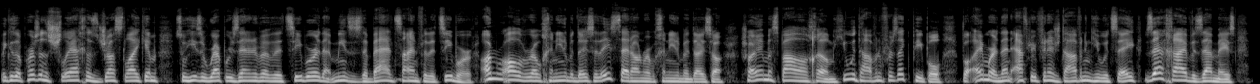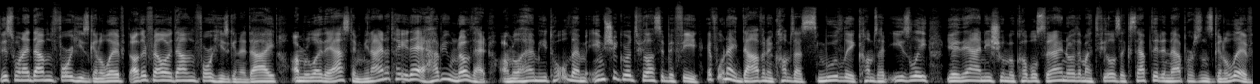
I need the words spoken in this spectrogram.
because a person's shliach is just like him, so he's a representative of the tzibur. That means it's a bad sign for the tzibur. Amr all of Reb Chanina ben Dosa, they said on Reb Chanina ben Dosa, Shayim he would daven for sick people. But Aimer, then after he finished davening, he would say, Zechai v'zemes. This one I davened for, he's going to live. The other fellow I davened for, he's going to die. Amr they asked him, you that. How do you know that? Amr he told them, Im If when I daven, it comes out smoothly, it comes out easily, then I know that my tefillah is accepted and that person's going to live.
